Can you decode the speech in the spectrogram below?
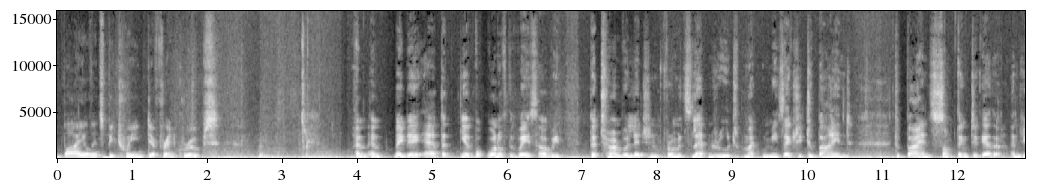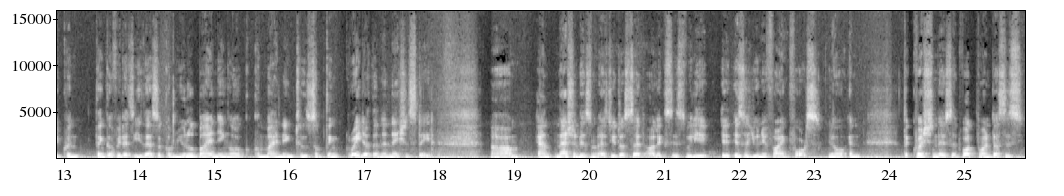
violence between different groups. And, and, maybe I add that you know, one of the ways how we the term religion from its Latin root might, means actually to bind, to bind something together, and you can think of it as either as a communal binding or combining to something greater than a nation state. Um, and nationalism, as you just said, Alex, is really is a unifying force. You know, and the question is, at what point does this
